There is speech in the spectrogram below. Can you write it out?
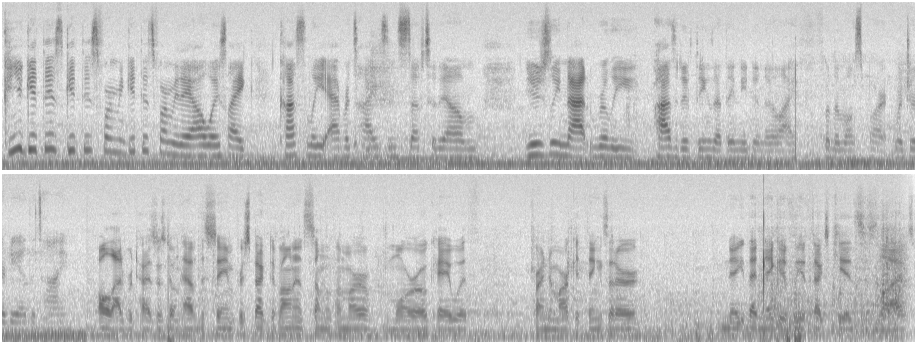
can you get this? Get this for me? Get this for me? They always like constantly advertising stuff to them. Usually not really positive things that they need in their life for the most part, majority of the time. All advertisers don't have the same perspective on it. Some of them are more okay with trying to market things that are neg- that negatively affect kids' lives.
